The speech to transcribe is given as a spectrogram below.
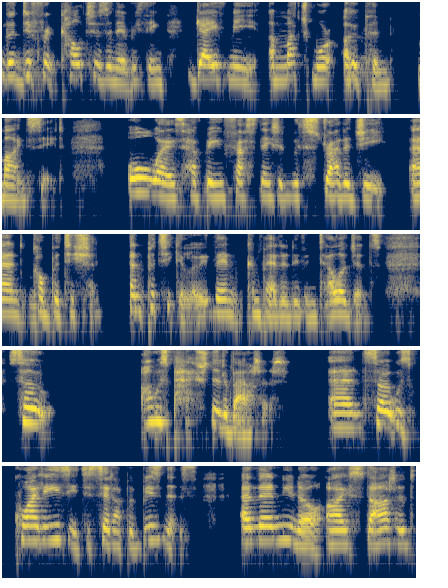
the different cultures and everything gave me a much more open mindset. Always have been fascinated with strategy and mm. competition, and particularly then competitive intelligence. So I was passionate about it. And so it was quite easy to set up a business. And then, you know, I started,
